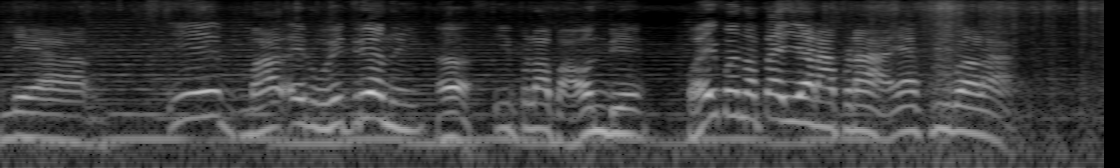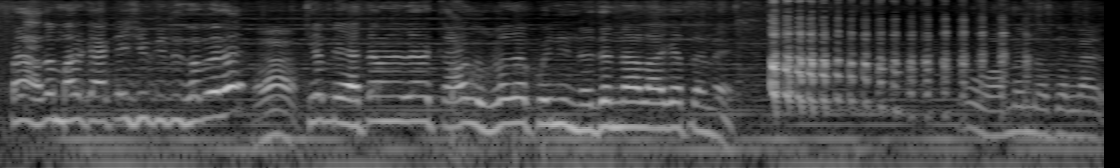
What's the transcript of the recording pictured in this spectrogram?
અલ્યા એ માર એ રોહિત રે ને હા. ઈ પેલા ભાવન બે. ભાઈ પણ હતા યાર આપડા એસી વાળા પણ આ તો મારા કાકે શું કીધું ખબર હે? કે બે ત્રણ કાળો લુગડો કોઈની નજર ના લાગે તને. તો અમે નતો લાય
